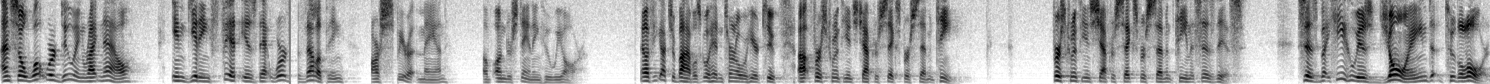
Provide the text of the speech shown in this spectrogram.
And so, what we're doing right now in getting fit is that we're developing our spirit man of understanding who we are. Now, if you got your Bibles, go ahead and turn over here to uh, 1 Corinthians chapter 6, verse 17. 1 Corinthians chapter 6, verse 17, it says this. It says, But he who is joined to the Lord.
